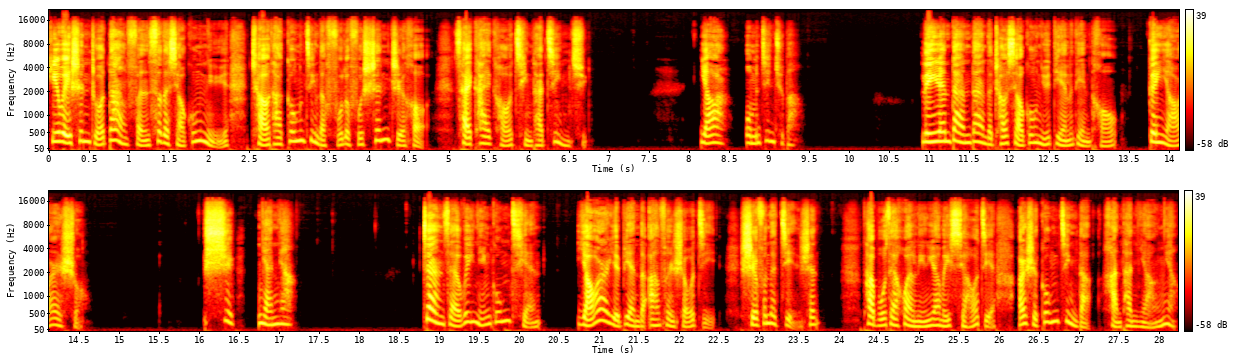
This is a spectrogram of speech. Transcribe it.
一位身着淡粉色的小宫女朝他恭敬的扶了扶身之后，才开口请他进去。瑶儿。我们进去吧。林渊淡淡的朝小宫女点了点头，跟瑶儿说：“是娘娘。”站在威宁宫前，瑶儿也变得安分守己，十分的谨慎。她不再唤凌渊为小姐，而是恭敬的喊她娘娘。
